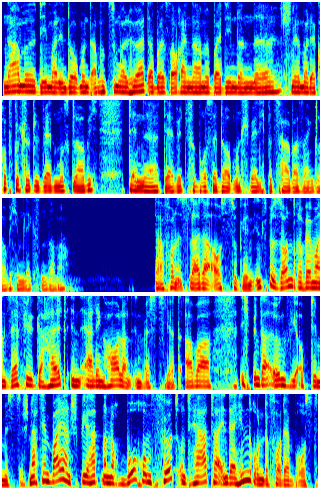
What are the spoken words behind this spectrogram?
Name, den man in Dortmund ab und zu mal hört, aber ist auch ein Name, bei dem dann äh, schnell mal der Kopf geschüttelt werden muss, glaube ich. Denn äh, der wird für Borussia Dortmund schwerlich bezahlbar sein, glaube ich, im nächsten Sommer. Davon ist leider auszugehen. Insbesondere, wenn man sehr viel Gehalt in Erling Haaland investiert. Aber ich bin da irgendwie optimistisch. Nach dem Bayern-Spiel hat man noch Bochum, Fürth und Hertha in der Hinrunde vor der Brust.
